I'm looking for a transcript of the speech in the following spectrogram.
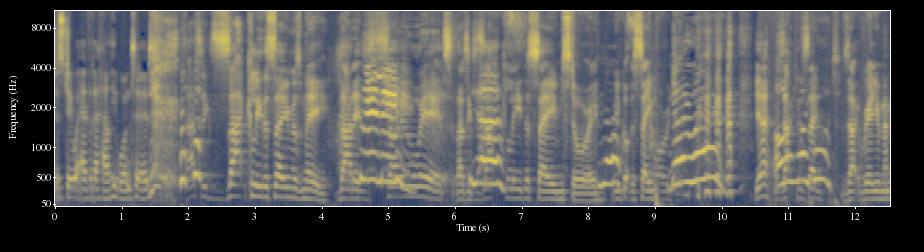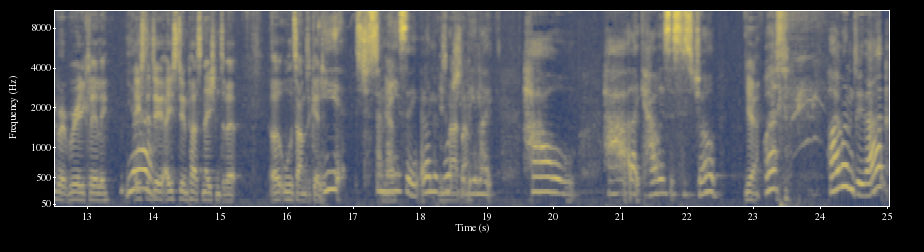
just do whatever the hell he wanted. That's exactly the same as me. That is Really? so weird. That's exactly the same story. We've got the same origin. no way! Yeah, Oh exactly my the same. God. Exactly. Really remember it really clearly. Yeah. I used to do. I used to do impersonations of it uh, all the time as a kid. He, it's just amazing. And I remember He's watching it being like, how, how, like, how is this his job? Yeah. What? I want to do that.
